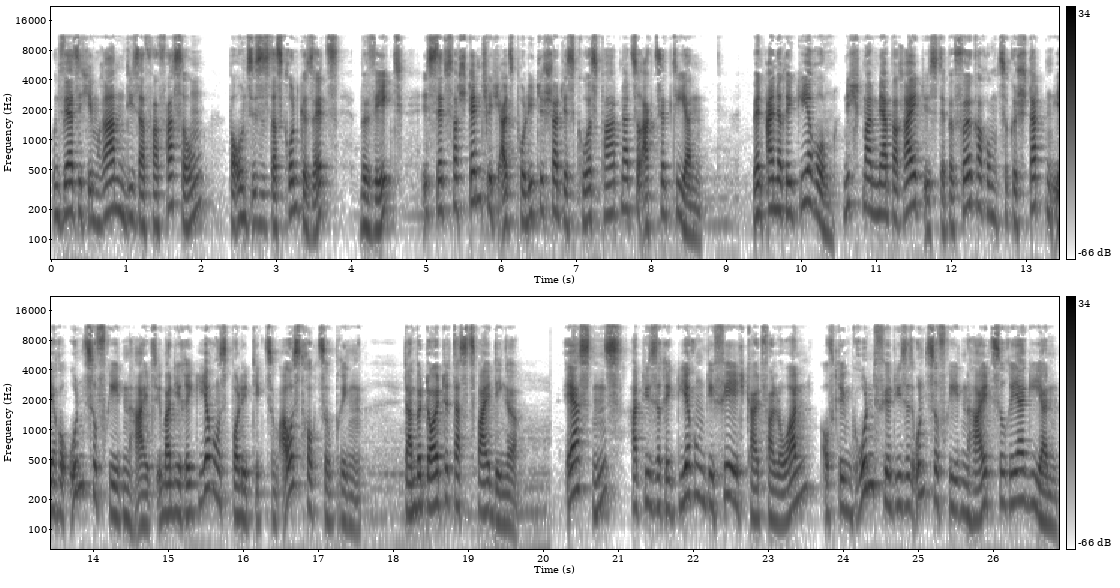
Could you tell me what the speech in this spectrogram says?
und wer sich im Rahmen dieser Verfassung, bei uns ist es das Grundgesetz, bewegt, ist selbstverständlich als politischer Diskurspartner zu akzeptieren. Wenn eine Regierung nicht mal mehr bereit ist, der Bevölkerung zu gestatten, ihre Unzufriedenheit über die Regierungspolitik zum Ausdruck zu bringen, dann bedeutet das zwei Dinge. Erstens hat diese Regierung die Fähigkeit verloren, auf den Grund für diese Unzufriedenheit zu reagieren.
